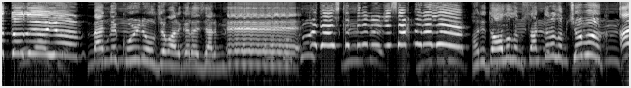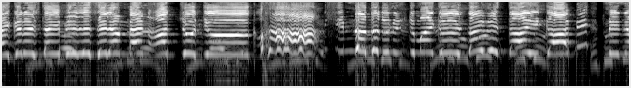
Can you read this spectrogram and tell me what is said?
at oluyorum. Ben de koyun olacağım arkadaşlar. Mee. Hadi aşkım bir an önce saklanalım. Hadi dağılalım saklanalım çabuk. Arkadaşlar hepinize selam ben at çocuk. Şimdi ata dönüştüm arkadaşlar ve Tayyip abi beni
